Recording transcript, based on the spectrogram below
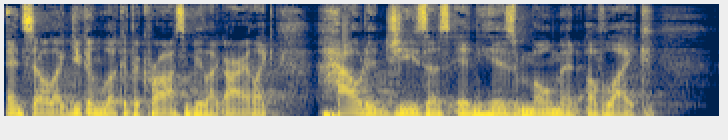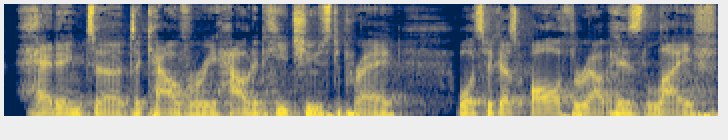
And so, like, you can look at the cross and be like, all right, like, how did Jesus in his moment of like heading to, to Calvary, how did he choose to pray? Well, it's because all throughout his life,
